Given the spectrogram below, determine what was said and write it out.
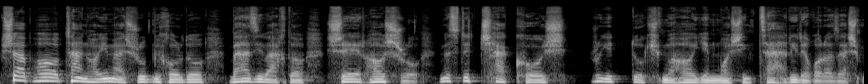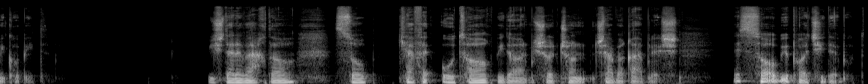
شبها تنهایی مشروب می‌خورد و بعضی وقتا شعرهاش رو مثل چکش روی دکمه های ماشین تحریر قرازش میکوبید. بیشتر وقتا صبح کف اتاق بیدار می‌شد چون شب قبلش حسابی پاچیده بود.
